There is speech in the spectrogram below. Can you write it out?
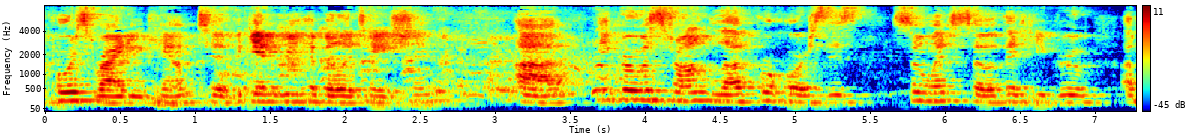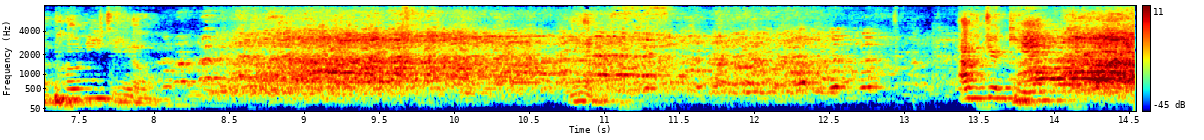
horse riding camp to begin rehabilitation. Uh, he grew a strong love for horses, so much so that he grew a ponytail. Yes. After camp,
